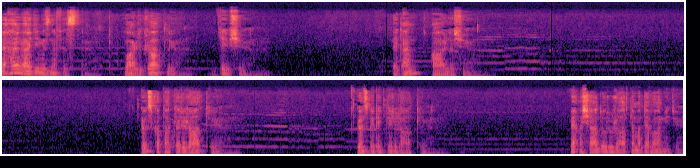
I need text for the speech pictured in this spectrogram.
Ve her verdiğimiz nefeste varlık rahatlıyor, gevşiyor. Beden ağırlaşıyor. Göz kapakları rahatlıyor. Göz bebekleri rahatlıyor. Ve aşağı doğru rahatlama devam ediyor.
